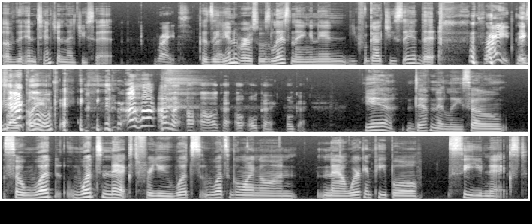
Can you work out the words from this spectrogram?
of the intention that you set. Right. Because the right. universe was listening, and then you forgot you said that. Right. exactly. Like, oh, okay. uh huh. I was like, oh, oh, okay, oh, okay, okay. Yeah, definitely. So, so what what's next for you? What's what's going on now? Where can people see you next?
